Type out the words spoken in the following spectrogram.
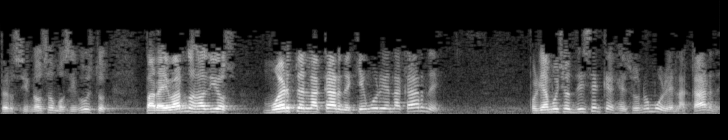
Pero si no somos injustos, para llevarnos a Dios muerto en la carne, ¿quién murió en la carne? Porque ya muchos dicen que Jesús no murió en la carne.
